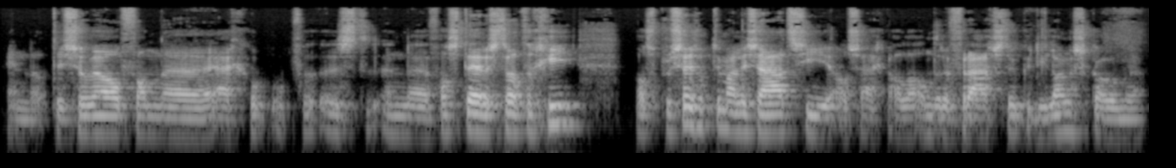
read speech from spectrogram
En dat is zowel van eh, eigenlijk op, op een uh, facilitaire strategie als procesoptimalisatie, als eigenlijk alle andere vraagstukken die langskomen.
